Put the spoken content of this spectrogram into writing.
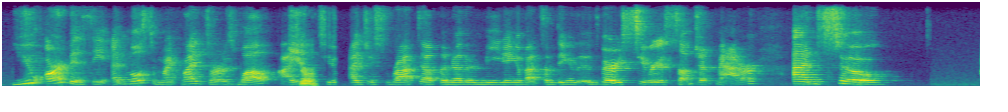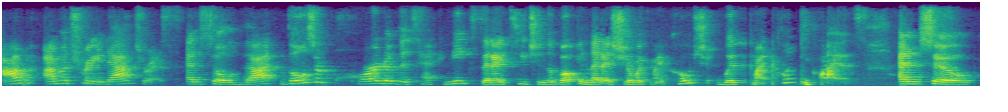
you are busy, and most of my clients are as well. I Sure. am too. I just wrapped up another meeting about something that's very serious subject matter, and so I'm I'm a trained actress, and so that those are part of the techniques that I teach in the book and that I share with my coach with my coaching clients, and so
